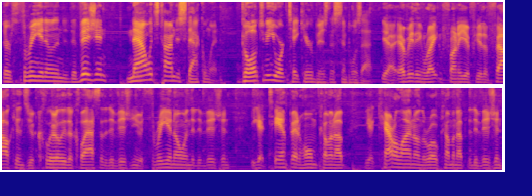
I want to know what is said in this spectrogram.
They're 3 0 in the division. Now it's time to stack a win. Go up to New York, take care of business. Simple as that. Yeah, everything right in front of you. If you're the Falcons, you're clearly the class of the division. You're 3 0 in the division. You got Tampa at home coming up. You got Carolina on the road coming up in the division.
